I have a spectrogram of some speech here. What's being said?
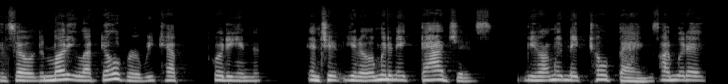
And so the money left over we kept putting into you know i'm going to make badges you know i'm going to make tote bags i'm going to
